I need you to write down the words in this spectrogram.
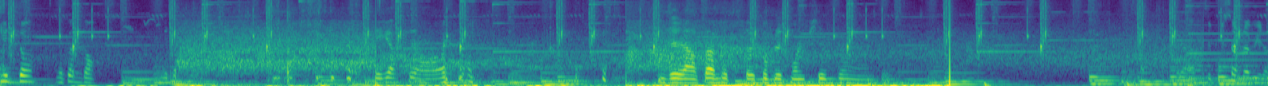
Alors déjà, tu te mets dedans. Mets-toi dedans. Écarté en vrai. J'ai l'air pas à mettre complètement le pied dedans. C'est plus simple à lui là.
